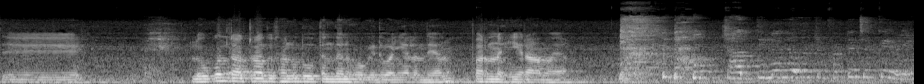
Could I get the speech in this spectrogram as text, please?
ਤੇ ਲੋਕਲ ਡਾਕਟਰਾਂ ਤੋਂ ਸਾਨੂੰ 2-3 ਦਿਨ ਹੋ ਗਏ ਦਵਾਈਆਂ ਲੈਂਦਿਆਂ ਨੂੰ ਪਰ ਨਹੀਂ ਆਰਾਮ ਆਇਆ। ਛਾਤੀ ਜਦੋਂ ਚਫੱਟੇ ਚੱਕੇ ਹੋਏ ਆ।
